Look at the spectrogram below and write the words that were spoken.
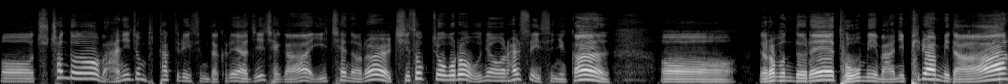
어, 추천도 많이 좀 부탁드리겠습니다. 그래야지 제가 이 채널을 지속적으로 운영을 할 수 있으니까 어, 여러분들의 도움이 많이 필요합니다.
